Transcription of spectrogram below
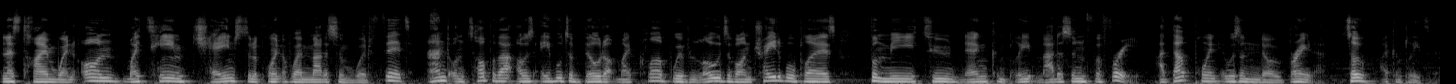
And as time went on, my team changed to the point of where Maddison would fit. And on top of that, I was able to build up my club with loads of untradeable players for me to then complete Maddison for free. At that point, it was a no-brainer. So I completed it.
